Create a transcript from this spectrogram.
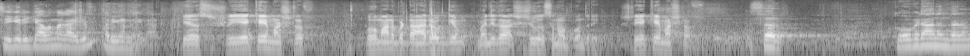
സ്വീകരിക്കാവുന്ന കാര്യം പരിഗണനയിലാണ്. Yes Shri A K Mashraf ബഹുമാനപ്പെട്ട ആരോഗ്യം വനിതാ ശിശു വികസന വകുപ്പ് മന്ത്രി Shri A K Mashraf. Sir കോവിഡാനന്തരം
